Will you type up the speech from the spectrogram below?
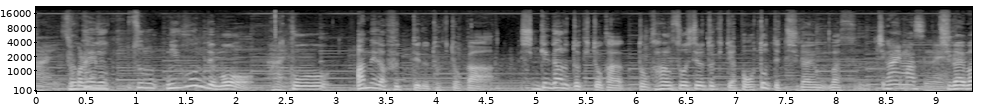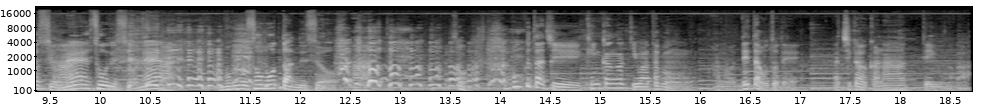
はい。そこら辺その日本でもはい。こう雨が降ってる時とか湿気がある時とかと乾燥してる時ってやっぱ音って違います？違いますね。違いますよね、はい。そうですよね、はい。僕もそう思ったんですよ。はい、そう。僕たち金管楽器は多分あの出た音であ違うかなっていうのが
